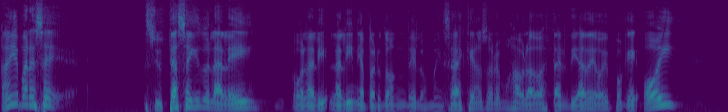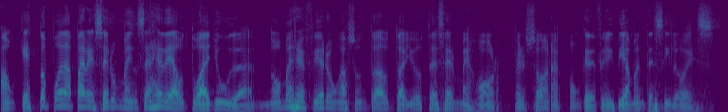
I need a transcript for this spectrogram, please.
A mí me parece, si usted ha seguido la ley o la, línea, perdón, de los mensajes que nosotros hemos hablado hasta el día de hoy, porque hoy, aunque esto pueda parecer un mensaje de autoayuda, no me refiero a un asunto de autoayuda usted ser mejor persona, aunque definitivamente sí lo es.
